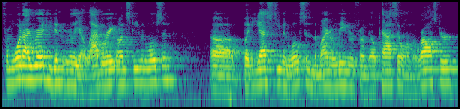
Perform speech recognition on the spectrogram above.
from what I read, he didn't really elaborate on Steven Wilson. Uh, but he has Steven Wilson, the minor leaguer from El Paso, on the roster.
